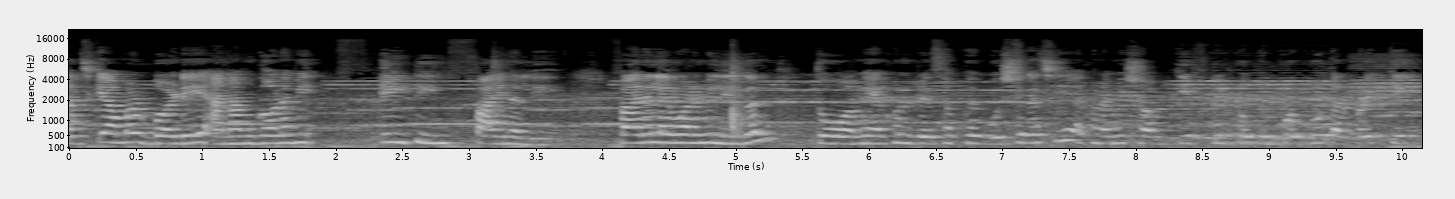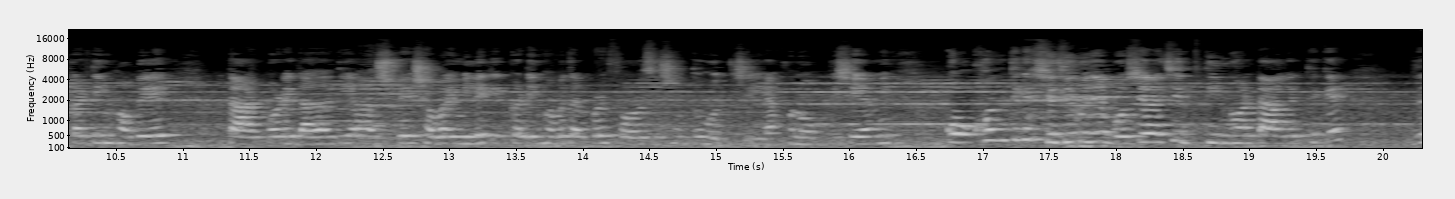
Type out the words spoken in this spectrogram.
আজকে আমার birthday and I'm gonna be eighteen finally finally আমি আমি লিগাল তো আমি এখন ড্রেস আপ হয়ে বসে গেছি। এখন আমি সব গিফট টিফট ওপেন করব। তারপরে কেক কাটিং হবে। তারপরে দাদা দিয়ে আসবে। সবাই মিলে কেক কাটিং হবে। তারপরে ফটো সেশন তো হচ্ছেই। এখন অব্দি সে আমি কখন থেকে শেষে খুঁজে বসে আছি? তিন ঘণ্টা আগের থেকে যে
